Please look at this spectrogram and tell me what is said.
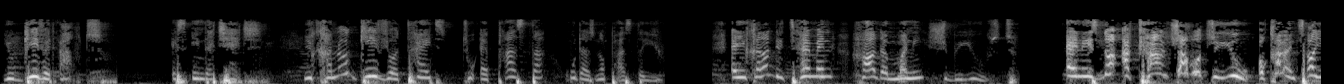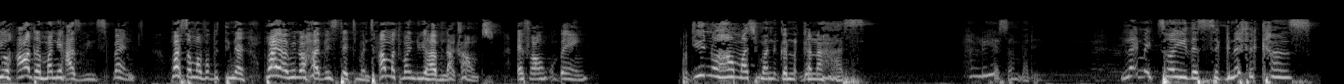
You give it out. It's in the church. You cannot give your tithe to a pastor who does not pastor you. And you cannot determine how the money should be used. And it's not accountable to you or come and tell you how the money has been spent. Why some of you think that? Why are we not having statement? How much money do you have in account? If I'm paying. Do you know how much money Ghana has? Hallelujah, somebody. Let me tell you the significance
